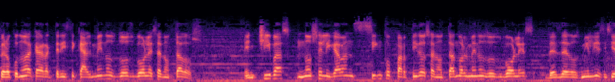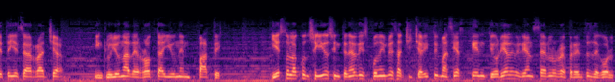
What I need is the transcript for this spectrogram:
pero con una característica, al menos dos goles anotados. En Chivas no se ligaban cinco partidos anotando al menos dos goles desde 2017 y esa racha incluyó una derrota y un empate. Y esto lo ha conseguido sin tener disponibles a Chicharito y Macías, que en teoría deberían ser los referentes de gol.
